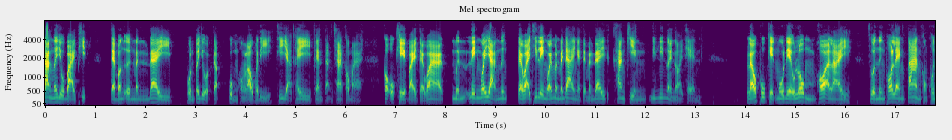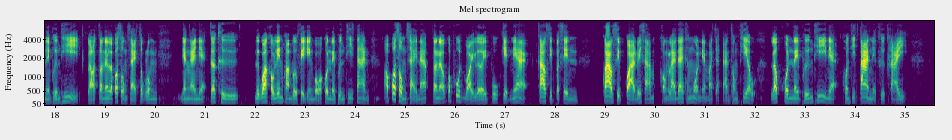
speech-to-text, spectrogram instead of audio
ตั้งนโยบายผิด แต่บังเอิญมันได้ผลประโยชน์กับกลุ่มของเราพอดี ที่อยากให้แฟนต่างชาติเข้ามา ก็โอเคไปแต่ว่าเหมือนเล็งไว้อย่างหนึ่งแต่ว่าไอ้ที่เล็งไว้มันไม่ได้ไง แต่มันได้ข้างเคียงนิดๆหน่อยๆแทน แล้วภูเก็ตโมเดลล่มเพราะอะไร ส่วนหนึ่งเพราะแรงต้านของคนในพื้นที่เหรอตอนนั้นเราก็สงสัยตกลงยังไงเนี่ยก็คือ นึกว่าเขาเล่นความเพอร์เฟกเองบอกว่าคนในพื้นที่ต้านเอาก็สงสัยนะ ตอนนั้นก็พูดบ่อยเลยภูเก็ตเนี่ยเก้าสิบเปอร์เซ็นต์เก้าสิบกว่าด้วยซ้ำของรายได้ทั้งหมดเนี่ยมาจากการท่องเที่ยว แล้วคนในพื้นที่เนี่ยคนที่ต้านเนี่ยคือใคร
